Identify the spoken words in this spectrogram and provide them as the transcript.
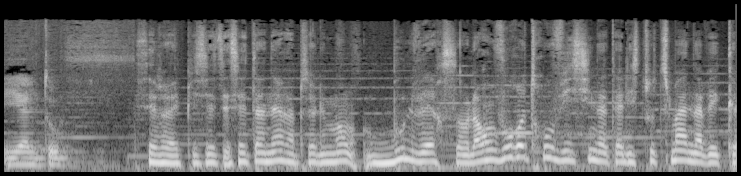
et alto. C'est vrai, puis c'est un air absolument bouleversant. Là, on vous retrouve ici, Nathalie Stutzmann, avec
